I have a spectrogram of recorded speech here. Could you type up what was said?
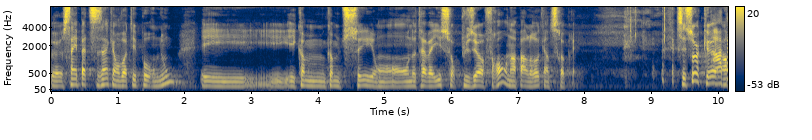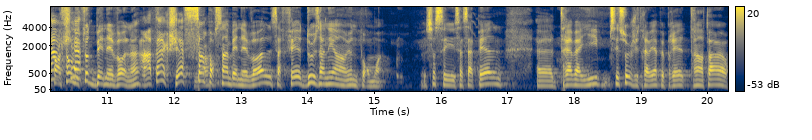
euh, sympathisants qui ont voté pour nous et, et comme, comme tu sais, on, on a travaillé sur plusieurs fronts. On en parlera quand tu seras prêt. C'est sûr que, En en, passant, on est tous bénévoles. Hein? En tant que chef, là, 100% bénévole, ça fait deux années en une pour moi. Ça, c'est, ça s'appelle euh, travailler. C'est sûr, j'ai travaillé à peu près 30 heures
